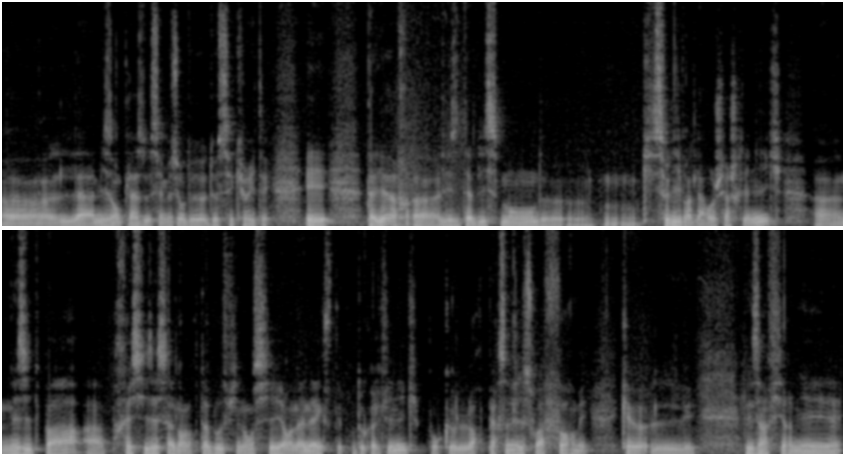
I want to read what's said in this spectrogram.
la mise en place de ces mesures de, sécurité. Et d'ailleurs, euh, les établissements de, qui se livrent à de la recherche clinique euh, n'hésitent pas à préciser ça dans leur tableau de financier en annexe des protocoles cliniques pour que leur personnel soit formé, que les, infirmiers,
